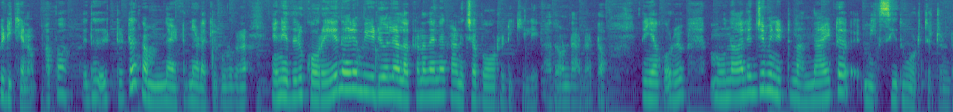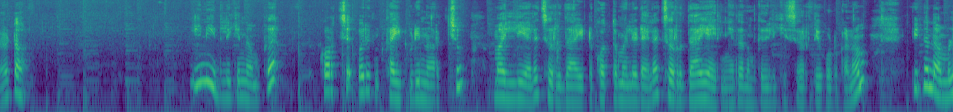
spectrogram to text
പിടിക്കണം. അപ്പോൾ ഇത് ഇട്ടിട്ട് നന്നായിട്ട് ഇളക്കി കൊടുക്കണം. ഞാൻ ഇതിൽ കുറേ നേരം വീഡിയോയിൽ ഇളക്കണം തന്നെ കാണിച്ചാൽ ബോറടിക്കില്ലേ അതുകൊണ്ടാണ് കേട്ടോ. ഇത് ഞാൻ ഒരു മൂന്നാലഞ്ച് മിനിറ്റ് നന്നായിട്ട് മിക്സ് ചെയ്ത് കൊടുത്തിട്ടുണ്ട് കേട്ടോ. ഇനി ഇതിലേക്ക് നമുക്ക് കുറച്ച് ഒരു കൈപ്പിടി നിറച്ചും മല്ലിയില ചെറുതായിട്ട് കൊത്തമല്ലിയുടെ ഇല ചെറുതായി അരിഞ്ഞത് നമുക്ക് ഇതിലേക്ക് ചേർത്തി കൊടുക്കണം. പിന്നെ നമ്മൾ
